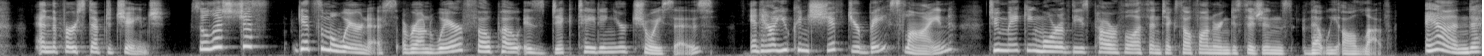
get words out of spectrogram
and the first step to change. So let's just get some awareness around where FOPO is dictating your choices and how you can shift your baseline to making more of these powerful, authentic, self honoring decisions that we all love. And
